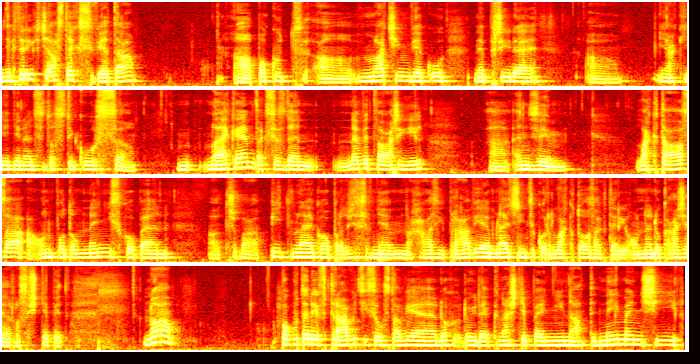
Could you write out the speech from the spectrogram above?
v některých částech světa, pokud v mladším věku nepřijde nějaký jedinec do styku s mlékem, tak se zde nevytváří enzym laktáza a on potom není schopen třeba pít mléko, protože se v něm nachází právě mléčný cukor laktóza, který on nedokáže rozštěpit. No a pokud tedy v trávicí soustavě dojde k naštěpení na ty nejmenší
